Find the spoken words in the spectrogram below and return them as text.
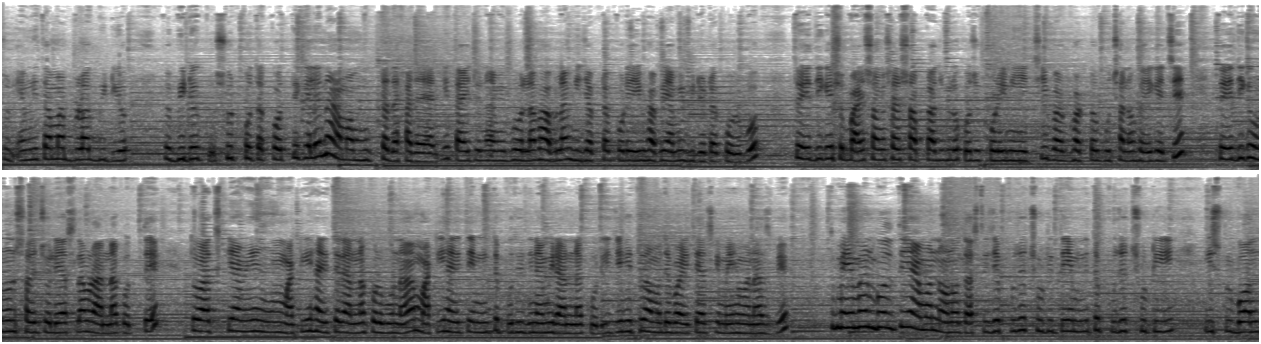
শুট এমনিতে আমার ব্লগ ভিডিও তো ভিডিও শ্যুট করতে করতে গেলে না আমার মুখটা দেখা যায় আর কি তাই জন্য আমি বললাম, ভাবলাম হিজাবটা পরে এইভাবে আমি ভিডিওটা করব। তো এদিকে সব বাড়ির সংসার সব কাজগুলো করে নিয়েছি, বা ঘরটা গুছানো হয়ে গেছে। তো এদিকে উনুন সালে চলে আসলাম রান্না করতে। তো আজকে আমি মাটির হাঁড়িতে রান্না করব না। মাটির হাঁড়িতে এমনিতে প্রতিদিন আমি রান্না করি। যেহেতু আমাদের বাড়িতে আজকে মেহমান আসবে তো মেহমান বলতে আমার ননদ আসছে, যে পুজোর ছুটিতে এমনিতে পুজোর ছুটি স্কুল বন্ধ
